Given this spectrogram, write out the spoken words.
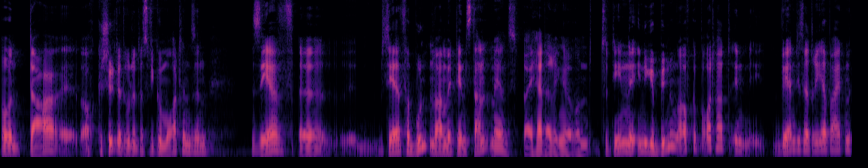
und da äh, auch geschildert wurde, dass Viggo Mortensen sehr, äh, sehr verbunden war mit den Stuntmans bei Herr der Ringe und zu denen eine innige Bindung aufgebaut hat in, während dieser Dreharbeiten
